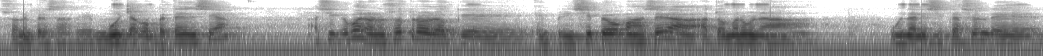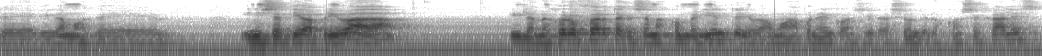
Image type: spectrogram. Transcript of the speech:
son empresas de mucha competencia. Así que bueno, nosotros lo que en principio vamos a hacer a, a tomar una, una licitación de, digamos, de iniciativa privada y la mejor oferta que sea más conveniente vamos a poner en consideración de los concejales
